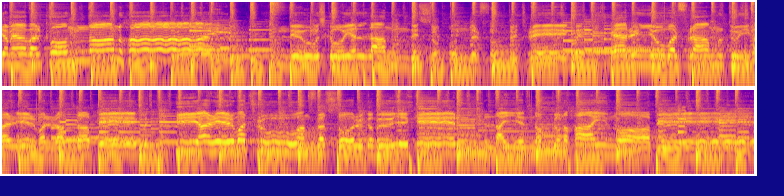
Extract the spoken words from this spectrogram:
jag mig välkomnan haj Nu skoj en landet så underfullt och trägligt jo joar fram, du har er var ratta pegligt I har er var troan fra sorg og vøye ker Leien nokkon heim og ber.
